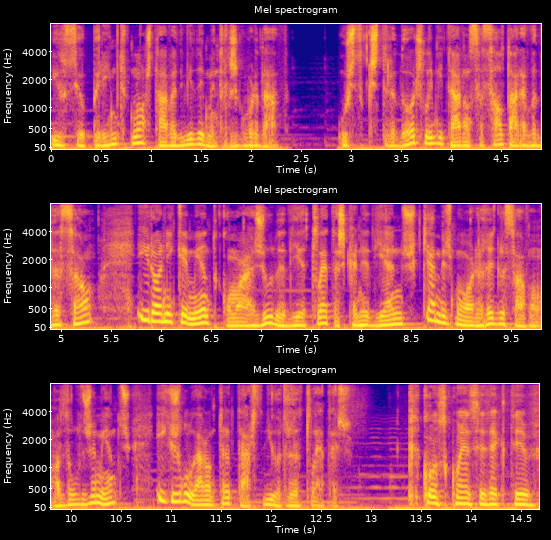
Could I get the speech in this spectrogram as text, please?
e o seu perímetro não estava devidamente resguardado. Os sequestradores limitaram-se a saltar a vedação, ironicamente com a ajuda de atletas canadianos que à mesma hora regressavam aos alojamentos e que julgaram tratar-se de outros atletas. Que consequências é que teve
